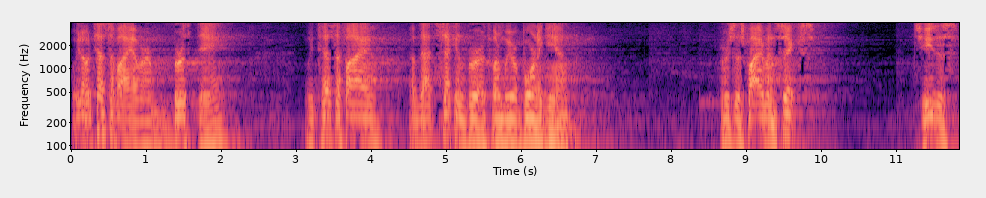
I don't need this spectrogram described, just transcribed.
we don't testify of our birthday. We testify of that second birth when we were born again. Verses 5 and 6. Jesus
